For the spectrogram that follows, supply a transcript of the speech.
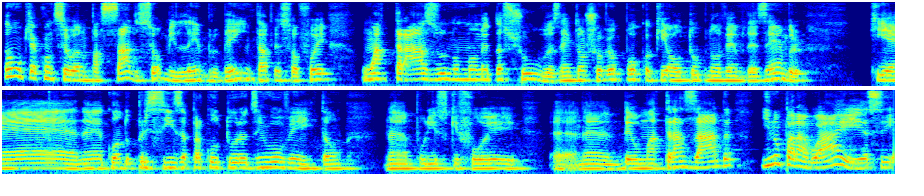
Então, o que aconteceu ano passado, se eu me lembro bem, tá, pessoal, foi um atraso no momento das chuvas, né? Então, choveu pouco aqui em outubro, novembro, dezembro, que é né, quando precisa para a cultura desenvolver. Então, né, por isso que foi é, né, deu uma atrasada. E no Paraguai, esse,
